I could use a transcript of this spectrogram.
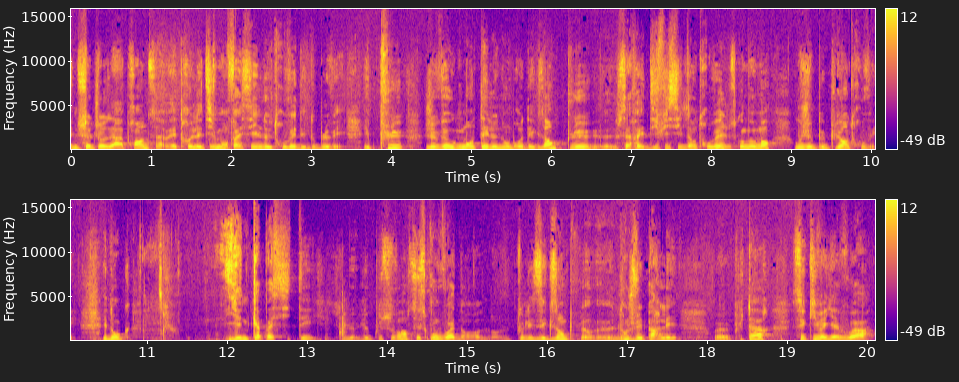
une seule chose à apprendre, ça va être relativement facile de trouver des W. Et plus je vais augmenter le nombre d'exemples, plus euh, ça va être difficile d'en trouver jusqu'au moment où je ne peux plus en trouver. Et donc, il y a une capacité, le, plus souvent, c'est ce qu'on voit dans, tous les exemples euh, dont je vais parler plus tard, c'est qu'il va y avoir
